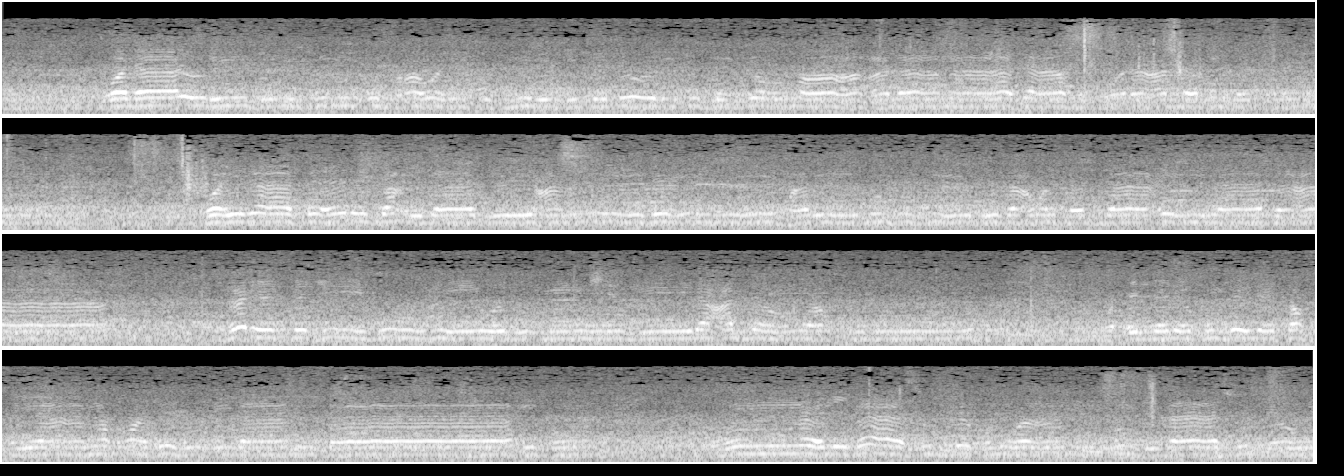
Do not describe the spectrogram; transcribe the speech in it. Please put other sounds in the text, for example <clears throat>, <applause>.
ولا يريد بكم العسر ولتكملوا العدة ولتكبروا الله على ما هداكم ولعلكم تشكرون وإذا سألك عبادي عني فإني قريب أجيب دعوة الداعي إذا دعان فليستجيبوا لي بي لعلهم يرشدون؟ وحل لكم ليلة الصيام الرجل إلى نسائكم. هن لباس لكم وأنتم لباس لهم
